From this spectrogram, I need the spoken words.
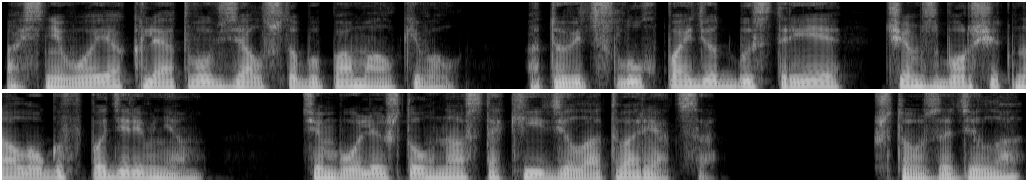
А с него я клятву взял, чтобы помалкивал. А то ведь слух пойдет быстрее, чем сборщик налогов по деревням. Тем более, что у нас такие дела творятся. Что за дела?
